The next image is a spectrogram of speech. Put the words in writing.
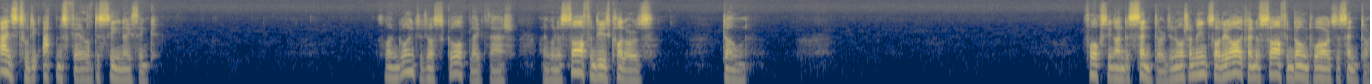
adds to the atmosphere of the scene, I think. So I'm going to just go up like that. I'm going to soften these colours down. Focusing on the centre, do you know what I mean? So they all kind of soften down towards the centre.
